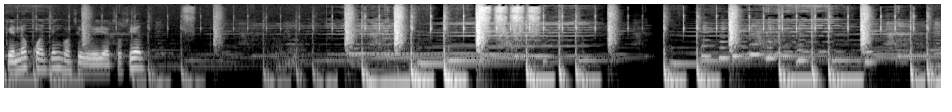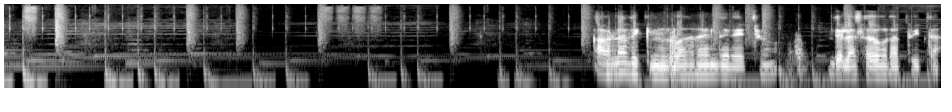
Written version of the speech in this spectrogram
que no cuenten con seguridad social. Habla de que nos va a dar el derecho de la salud gratuita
